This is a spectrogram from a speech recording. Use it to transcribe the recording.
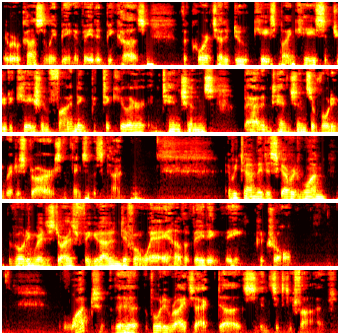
They were constantly being evaded because the courts had to do case by case adjudication, finding particular intentions bad intentions of voting registrars and things of this kind. Every time they discovered one, the voting registrars figured out a different way of evading the control. What the Voting Rights Act does in 65,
